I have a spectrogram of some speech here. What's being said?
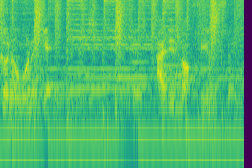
Gonna want to get into this because I did not feel a thing.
